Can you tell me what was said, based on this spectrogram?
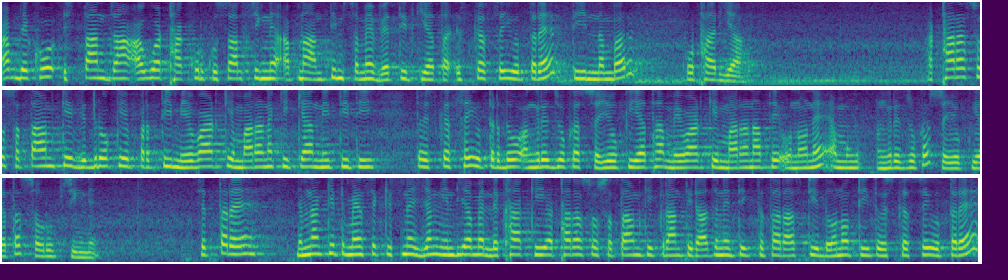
अब देखो, स्थान जहाँ आउआ ठाकुर कुशाल सिंह ने अपना अंतिम समय व्यतीत किया था। इसका सही उत्तर है तीन नंबर, कोठारिया। अठारह सौ सत्तावन के विद्रोह के प्रति मेवाड़ के महाराणा की क्या नीति थी? तो इसका सही उत्तर दो, अंग्रेज़ों का सहयोग किया था। मेवाड़ के महाराणा थे उन्होंने अंग्रेज़ों का सहयोग किया था स्वरूप सिंह ने। सत्तर है, निम्नांकित में से किसने यंग इंडिया में लिखा कि अठारह सौ सत्तावन की क्रांति राजनीतिक तथा राष्ट्रीय दोनों थी तो इसका सही उत्तर है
